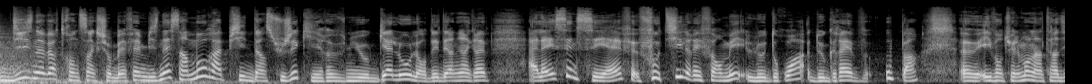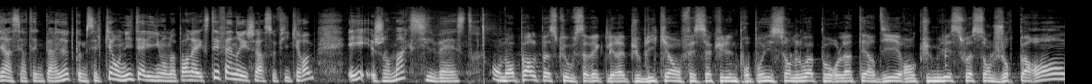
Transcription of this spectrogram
19h35 sur BFM Business, un mot rapide d'un sujet qui est revenu au galop lors des dernières grèves à la SNCF. Faut-il réformer le droit de grève ou pas? Euh, Éventuellement l'interdire à certaines périodes, comme c'est le cas en Italie. On en parle avec Stéphane Richard, Sophie Kérom et Jean-Marc Sylvestre. On en parle parce que vous savez que les Républicains ont fait circuler une proposition de loi pour l'interdire en cumulé 60 jours par an.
